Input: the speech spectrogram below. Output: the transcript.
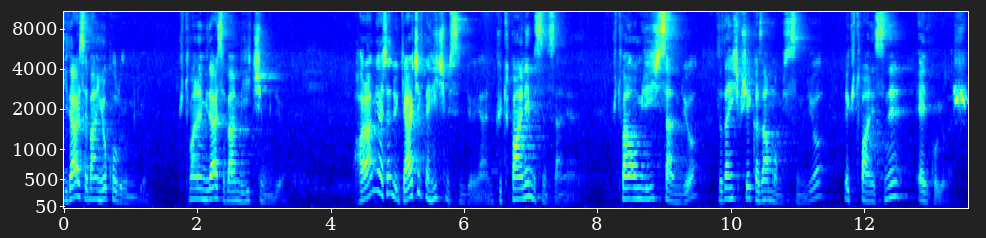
giderse ben yok olurum diyor. Kütüphanem giderse ben bir hiçim diyor. Haram gerçekten diyor gerçekten hiç misin diyor yani. Kütüphane misin sen yani. Kütüphane olmayınca hiç sen diyor. Zaten hiçbir şey kazanmamışsın diyor. Ve kütüphanesine el koyuyorlar.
